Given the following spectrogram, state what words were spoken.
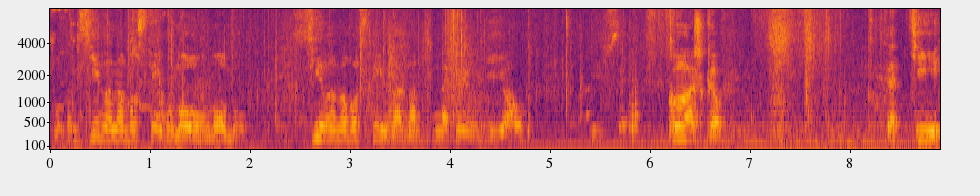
що там, сіна намостив, ну, ну, ну. Сіна намостив, на, на, накрив одіялом і все. Кашка, коті.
